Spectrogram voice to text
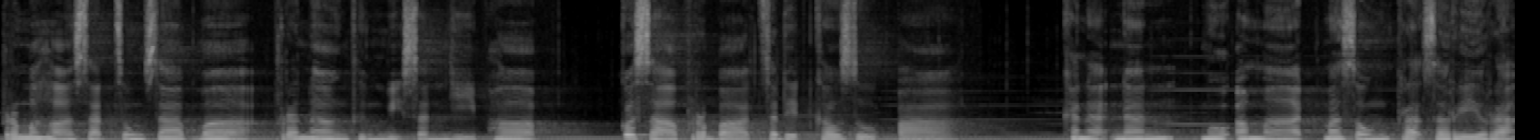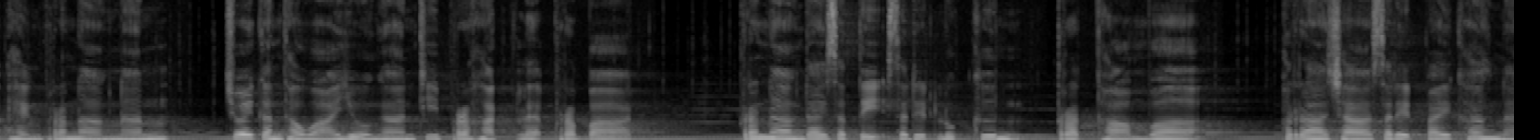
พระมหาสัตว์ทรงทราบว่าพระนางถึงวิสัญญีภาพ ก็สาวพระบาทเสด็จเข้าสู่ป่า ขณะนั้นมูอมาตมาสงพระสรีระแห่งพระนางนั้น ช่วยกันถวายอยู่งานที่พระหัตถ์และพระบาท พระนางได้สติเสด็จลุกขึ้น ตรัสถามว่า พระราชาเสด็จไปข้างไหน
